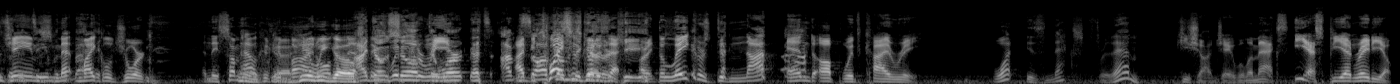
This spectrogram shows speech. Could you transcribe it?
of the team James met the back- Michael Jordan and they somehow Oh, could God. combine Here we all go. the best I don't things with show up to work. That's- I'm- I'd it's be twice as good as that. Key. All right, the Lakers did not end up with Kyrie. What is next for them? Keyshawn J. Willimax, ESPN Radio.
